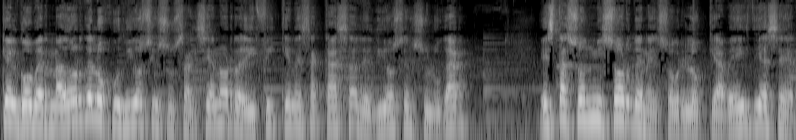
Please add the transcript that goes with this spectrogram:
que el gobernador de los judíos y sus ancianos reedifiquen esa casa de Dios en su lugar. Estas son mis órdenes sobre lo que habéis de hacer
